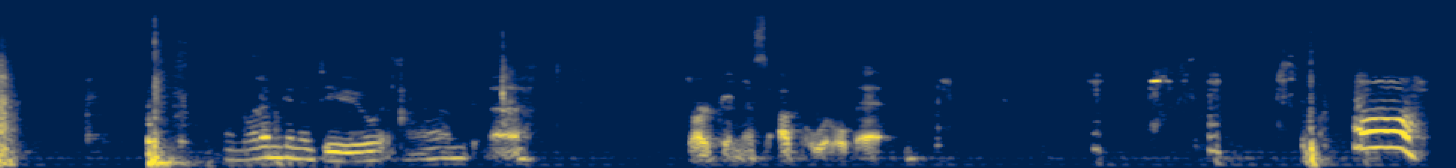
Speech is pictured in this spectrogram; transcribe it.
And what I'm going to do is I'm going to darken this up a little bit. Ah,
